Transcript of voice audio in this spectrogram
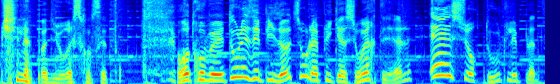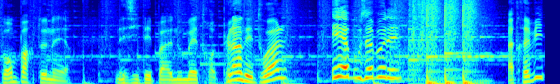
qui n'a pas duré 107 ans. Retrouvez tous les épisodes sur l'application RTL et sur toutes les plateformes partenaires. N'hésitez pas à nous mettre plein d'étoiles et à vous abonner. A très vite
